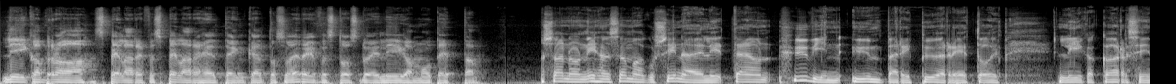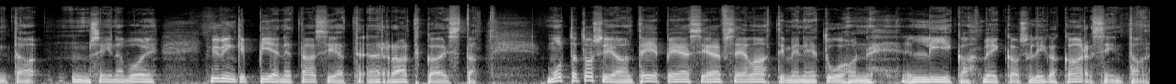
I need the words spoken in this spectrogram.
lika bra spelare för spelare helt enkelt. Och så är det ju förstås då i ligan mot ettan. Sanon ihan sama kuin sinä, eli tämä on hyvin ympäri pyöreä toi liikakarsinta. Siinä voi hyvinkin pienet asiat ratkaista. Mutta tosiaan TPS ja FC Lahti menee tuohon liika, veikkausliika karsintaan.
